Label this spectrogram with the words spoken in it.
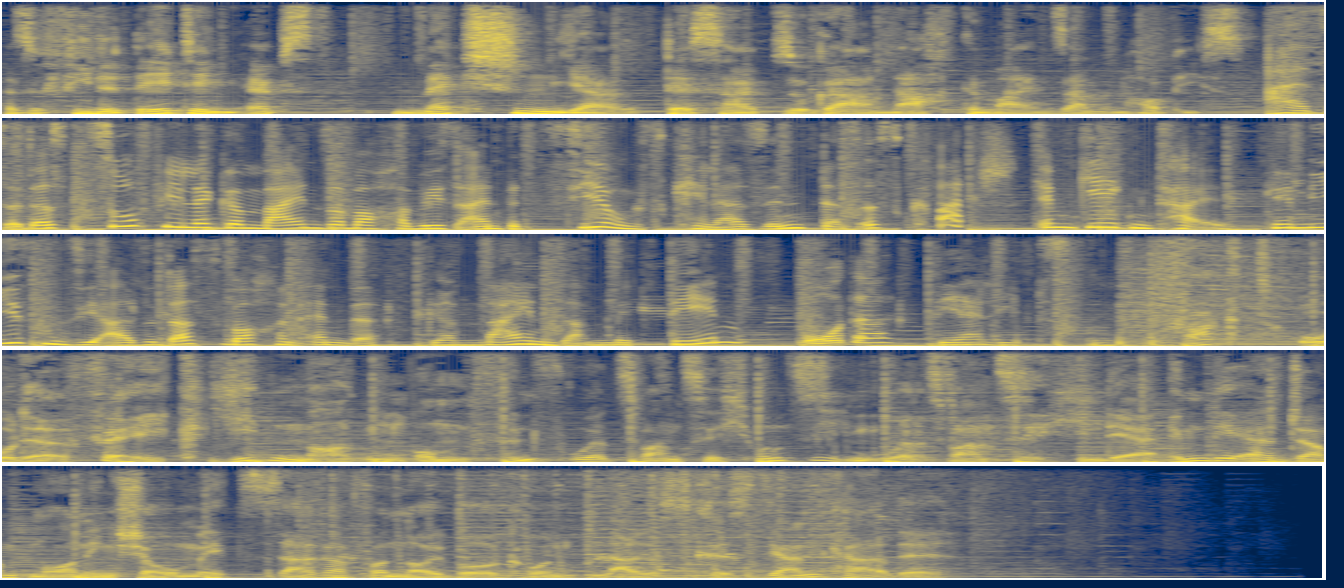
Also viele Dating-Apps matchen ja deshalb sogar nach gemeinsamen Hobbys. Also, dass zu viele gemeinsame Hobbys ein Beziehungskiller sind, das ist Quatsch. Im Gegenteil, genießen Sie also das Wochenende gemeinsam mit dem oder der Liebsten. Fakt oder Fake? Jeden Morgen um 5.20 Uhr und 7.20 Uhr in der MDR Jump Morning Show mit Sarah von Neuburg und Lars Christian Kade.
